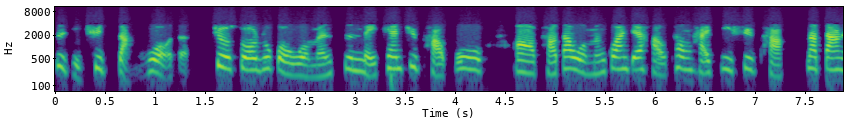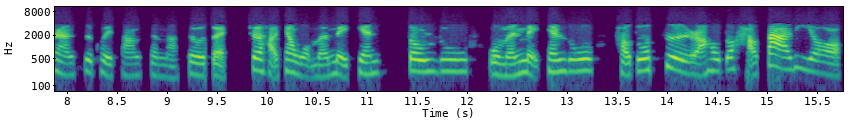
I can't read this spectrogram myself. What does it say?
自己去掌握的。就是说，如果我们是每天去跑步啊，跑到我们关节好痛还继续跑，那当然是会伤身了，对不对？就好像我们每天都撸，我们每天撸好多次，然后都好大力哦。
